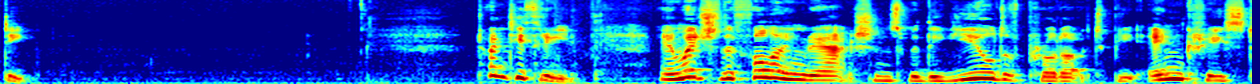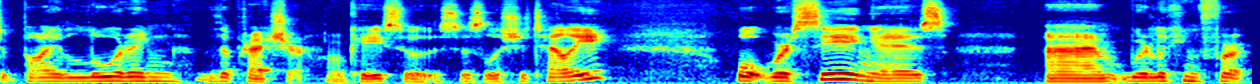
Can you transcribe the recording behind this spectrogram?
D. 23. In which the following reactions would the yield of product be increased by lowering the pressure? Okay, so this is Le Chatelier. What we're saying is um, we're looking for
